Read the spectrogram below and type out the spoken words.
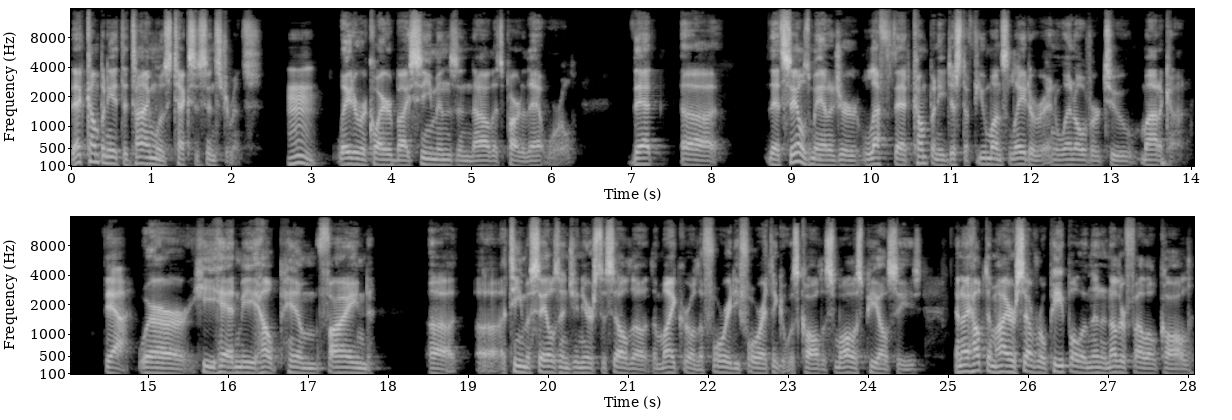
That company at the time was Texas Instruments Mm. later acquired by Siemens, and now that's part of that world. That uh, that sales manager left that company just a few months later and went over to Modicon, Yeah. where he had me help him find uh, a team of sales engineers to sell the the micro, the 484, I think it was called, the smallest PLCs. And I helped him hire several people, and then another fellow called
